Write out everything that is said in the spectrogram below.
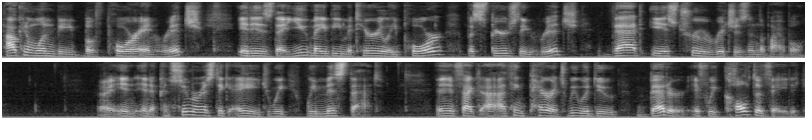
How can one be both poor and rich? It is that you may be materially poor, but spiritually rich. That is true riches in the Bible. Uh, in, in a consumeristic age, we, we miss that. And in fact, I, I think parents, we would do better if we cultivated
